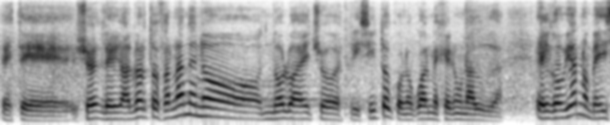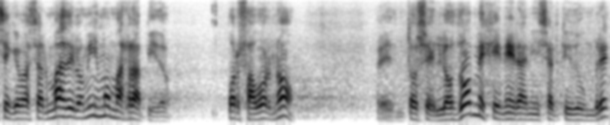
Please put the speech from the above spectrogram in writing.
Este, Alberto Fernández no, no lo ha hecho explícito, con lo cual me genera una duda. El gobierno me dice que va a ser más de lo mismo, más rápido. Por favor, no. Entonces, los dos me generan incertidumbre,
